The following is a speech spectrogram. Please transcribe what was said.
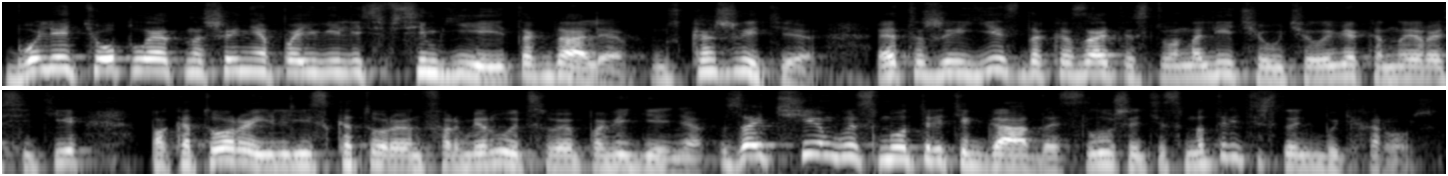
Более теплые отношения появились в семье и так далее. Ну, скажите, это же и есть доказательство наличия у человека нейросети, по которой или из которой он формирует свое поведение. Зачем вы смотрите гадость? Слушайте, смотрите что-нибудь хорошее.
